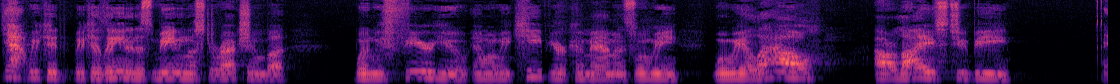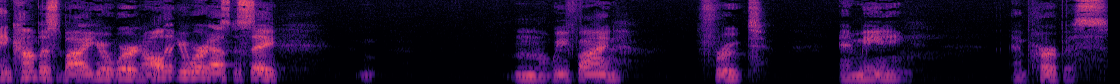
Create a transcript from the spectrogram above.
yeah, we could, we could lean in this meaningless direction, but when we fear you and when we keep your commandments, when we, when we allow our lives to be encompassed by your word and all that your word has to say, mm, we find fruit and meaning and purpose.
